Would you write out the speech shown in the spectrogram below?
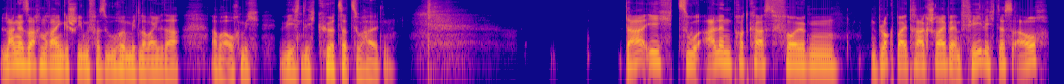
lange Sachen reingeschrieben, versuche mittlerweile da aber auch mich wesentlich kürzer zu halten. Da ich zu allen Podcast-Folgen einen Blogbeitrag schreibe, empfehle ich das auch.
